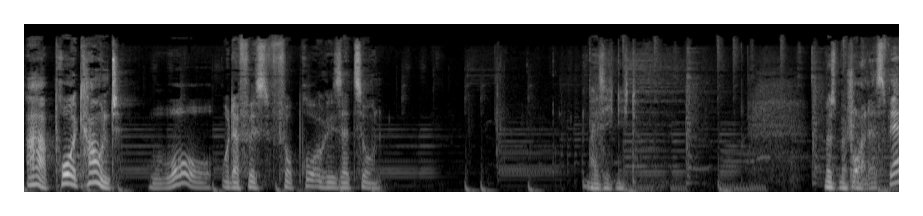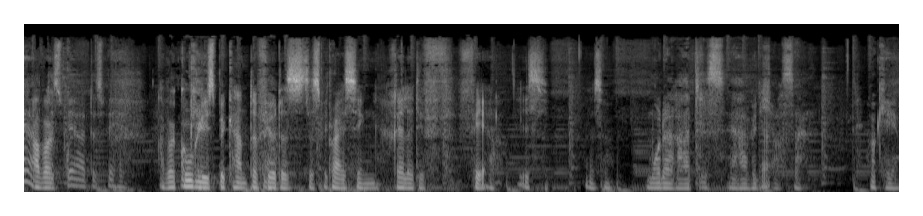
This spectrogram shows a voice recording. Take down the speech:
Ah, pro Account. Wow. Oder fürs, für pro Organisation. Weiß ich nicht. Müssen wir schauen. Boah, das wäre, aber, das wäre, das wäre. Aber Google okay. ist bekannt dafür, ja. dass das Pricing relativ fair ist. Also. Moderat ist, ja, würde ja. ich auch sagen. Okay.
